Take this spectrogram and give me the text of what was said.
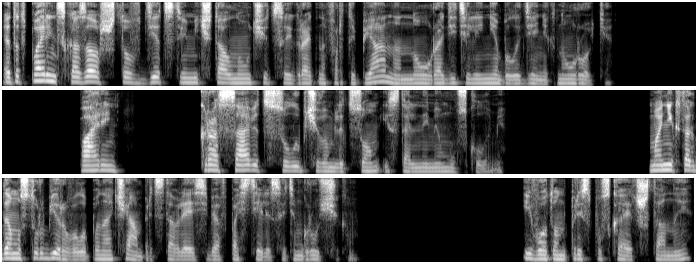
этот парень сказал, что в детстве мечтал научиться играть на фортепиано, но у родителей не было денег на уроки. Парень — красавец с улыбчивым лицом и стальными мускулами. Маник тогда мастурбировала по ночам, представляя себя в постели с этим грузчиком. И вот он приспускает штаны,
